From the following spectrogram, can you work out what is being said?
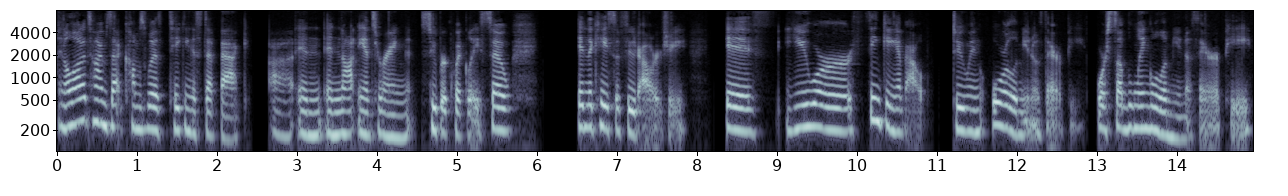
And a lot of times that comes with taking a step back uh, and, and not answering super quickly. So, in the case of food allergy, if you were thinking about doing oral immunotherapy or sublingual immunotherapy,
